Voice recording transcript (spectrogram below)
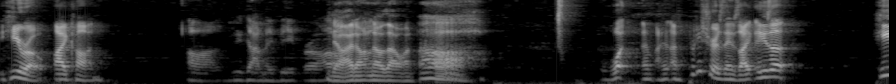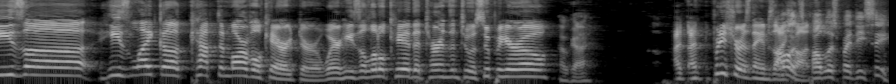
hero Icon? Oh, you got me beat, bro. yeah, I don't know that one. Oh, what? I- I'm pretty sure his name's like he's a he's a he's like a Captain Marvel character where he's a little kid that turns into a superhero. Okay. I, I'm pretty sure his name's Icon. Oh, Icon. it's published by DC.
